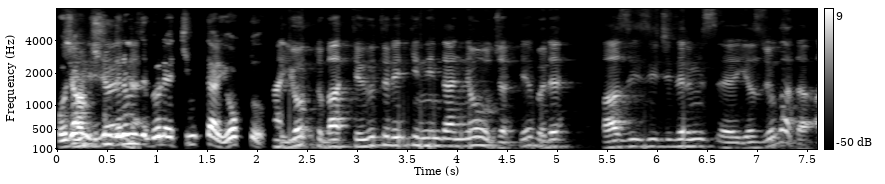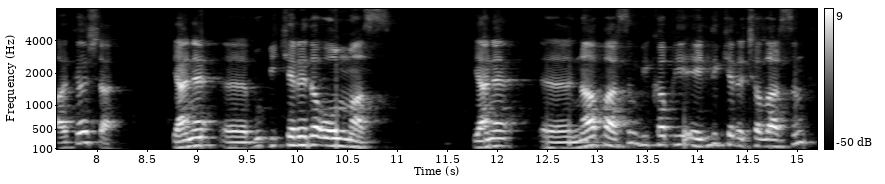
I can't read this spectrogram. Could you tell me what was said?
Hocam şimdi bizim şöyle. dönemimizde böyle etkinlikler yoktu. Ha, yoktu. Bak Twitter etkinliğinden ne olacak diye böyle bazı izleyicilerimiz e, yazıyorlar da arkadaşlar yani e, bu bir kere de olmaz. Yani e, ne yaparsın? Bir kapıyı 50 kere çalarsın.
